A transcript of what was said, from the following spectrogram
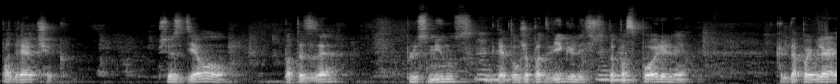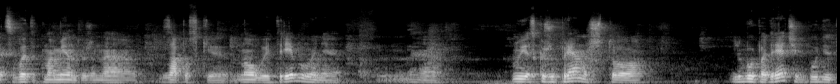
подрядчик все сделал по ТЗ, плюс-минус, где-то уже подвигались, что-то поспорили. Когда появляются в этот момент уже на запуске новые требования, э, ну, я скажу прямо, что любой подрядчик будет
